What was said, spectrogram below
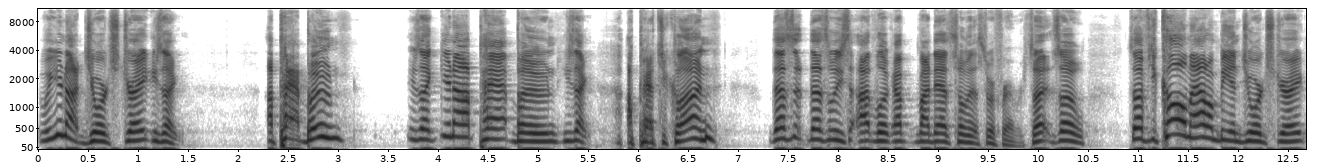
Well, you're not George Strait. He's like, A Pat Boone. He's like, You're not Pat Boone. He's like, A Patsy Cline. That's it. That's what he's. I, look, I, my dad's told me that story forever. So, so, so if you call him out on being George Strait,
